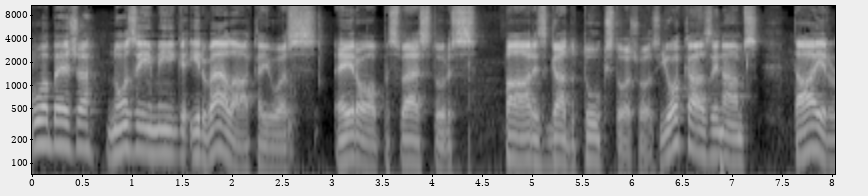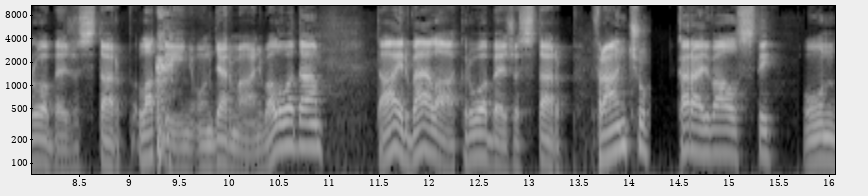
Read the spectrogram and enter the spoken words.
robeža nozīmīga ir vēlākajos Eiropas vēstures pāris gadu tūkstošos, jo, kā zināms, tā ir robeža starp latīņu un ģermāņu valodām, tā ir vēlāk robeža starp franču karaļvalsti un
